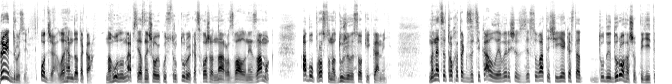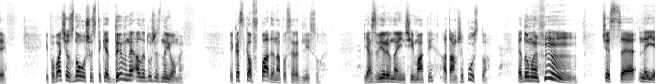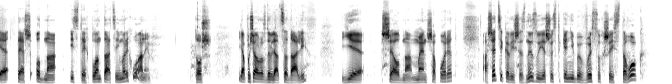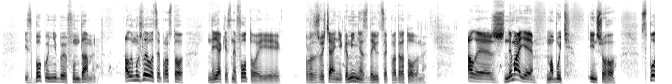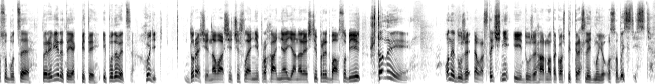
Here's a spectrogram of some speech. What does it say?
Привіт, друзі! Отже, легенда така. На Google Maps я знайшов якусь структуру, яка схожа на розвалений замок або просто на дуже високий камінь. Мене це трохи так зацікавило, я вирішив з'ясувати, чи є якась та туди дорога, щоб підійти. І побачив знову щось таке дивне, але дуже знайоме. Якась така впадина посеред лісу. Я звірив на іншій мапі, а там вже пусто. Я думаю, хм, чи це не є теж одна із тих плантацій марихуани. Тож, я почав роздивлятися далі. Є ще одна менша поряд. А ще цікавіше, знизу є щось таке, ніби висохший ставок, і збоку ніби фундамент. Але можливо, це просто неякісне фото, і звичайні каміння здаються квадратовими. Але ж немає, мабуть, іншого способу це перевірити, як піти, і подивитися. Ходіть. До речі, на ваші численні прохання я нарешті придбав собі штани. Вони дуже еластичні і дуже гарно також підкреслюють мою особистість.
